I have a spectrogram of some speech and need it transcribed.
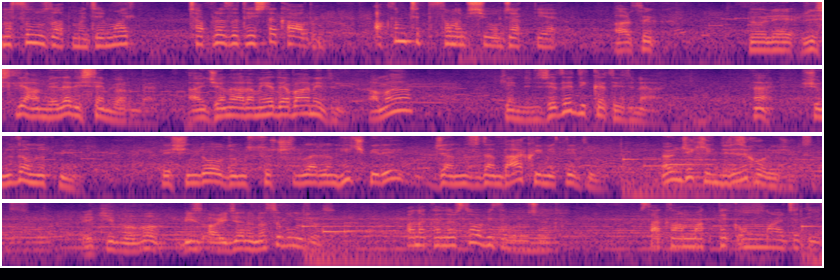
Nasıl uzatma Cemal? Çapraz ateşte kaldın. Aklım çıktı sana bir şey olacak diye. Artık böyle riskli hamleler istemiyorum ben. Aycan'ı aramaya devam edin ama kendinize de dikkat edin ha. Heh, şunu da unutmayın. Peşinde olduğumuz suçluların hiçbiri canınızdan daha kıymetli değil. Önce kendinizi koruyacaksınız. Peki baba biz Aycan'ı nasıl bulacağız? Bana kalırsa o bizi bulacak. Saklanmak pek onun harcı değil.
